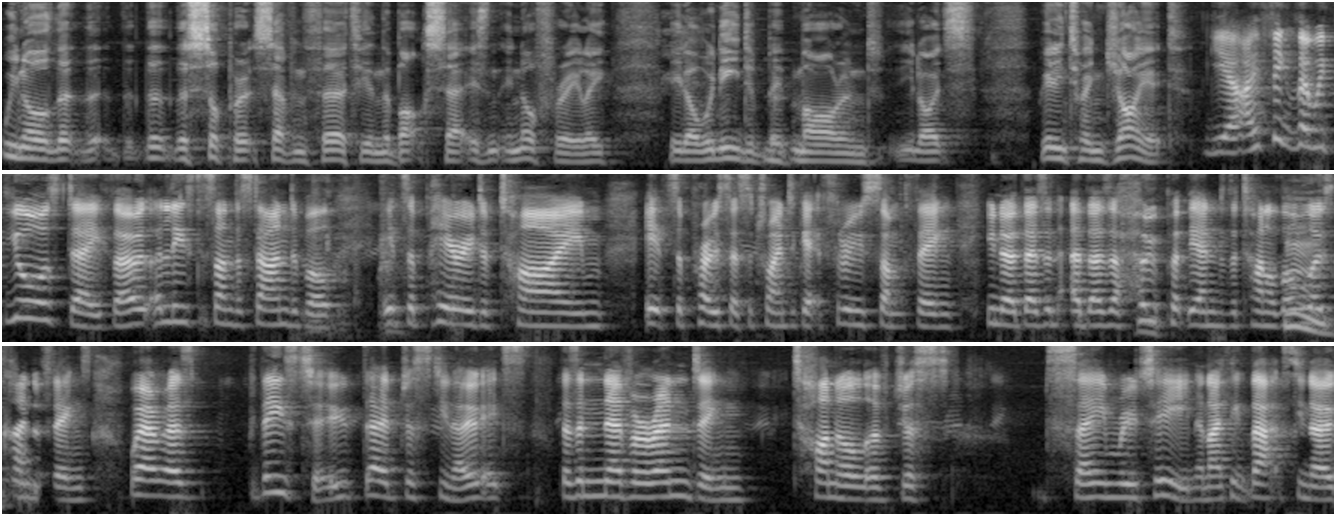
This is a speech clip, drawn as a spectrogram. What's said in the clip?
we know that the, the, the supper at seven thirty and the box set isn't enough. Really, you know, we need a bit mm. more, and you know, it's we need to enjoy it. Yeah, I think that with yours, Dave, though, at least it's understandable. It's a period of time. It's a process of trying to get through something. You know, there's an uh, there's a hope at the end of the tunnel. All mm. those kind of things. Whereas these two, they're just you know, it's there's a never-ending tunnel of just same routine and i think that's you know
